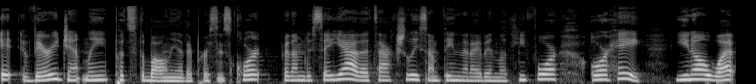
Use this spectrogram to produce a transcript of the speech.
It very gently puts the ball in the other person's court for them to say, yeah, that's actually something that I've been looking for. Or, hey, you know what?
